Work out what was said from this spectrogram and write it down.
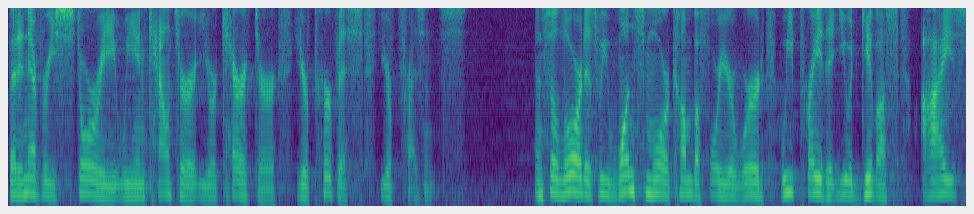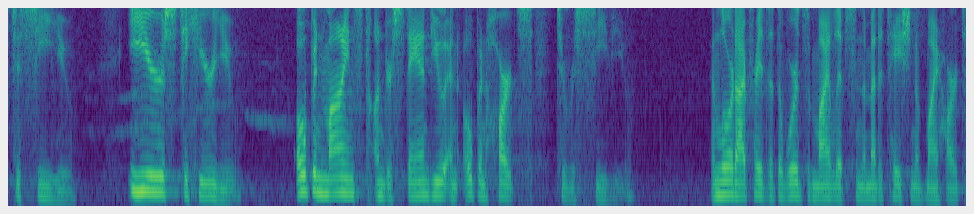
That in every story we encounter your character, your purpose, your presence. And so, Lord, as we once more come before your word, we pray that you would give us eyes to see you, ears to hear you, open minds to understand you, and open hearts to receive you. And Lord, I pray that the words of my lips and the meditation of my heart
